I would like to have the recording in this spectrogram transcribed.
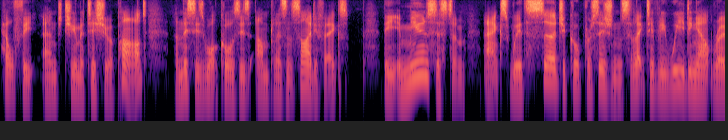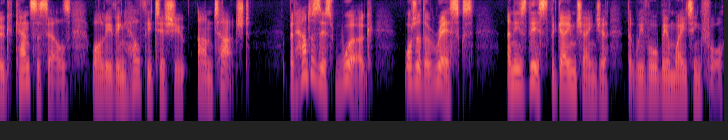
healthy and tumour tissue apart, and this is what causes unpleasant side effects, the immune system acts with surgical precision, selectively weeding out rogue cancer cells while leaving healthy tissue untouched. But how does this work? What are the risks? And is this the game changer that we've all been waiting for?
